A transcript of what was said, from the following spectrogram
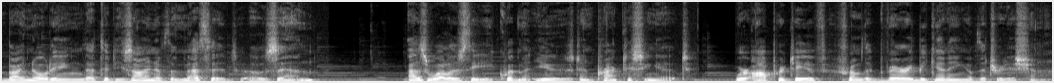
by noting that the design of the method of Zen, as well as the equipment used in practicing it, were operative from the very beginning of the tradition.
